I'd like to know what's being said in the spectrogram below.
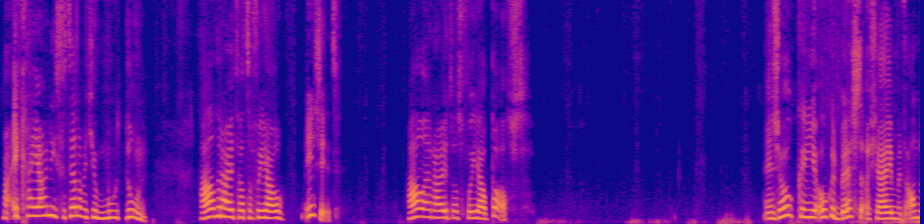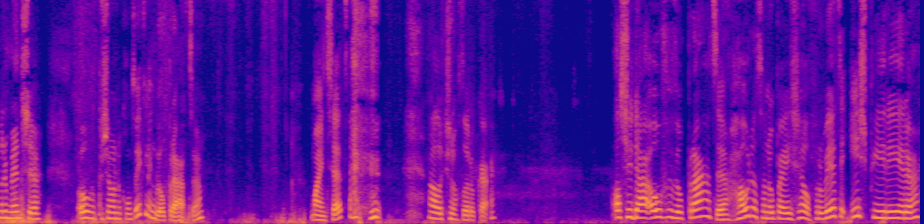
Maar ik ga jou niet vertellen wat je moet doen. Haal eruit wat er voor jou in zit. Haal eruit wat voor jou past. En zo kun je ook het beste als jij met andere mensen over persoonlijke ontwikkeling wil praten. Mindset. Haal ik ze nog door elkaar. Als je daarover wil praten, hou dat dan ook bij jezelf. Probeer te inspireren,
